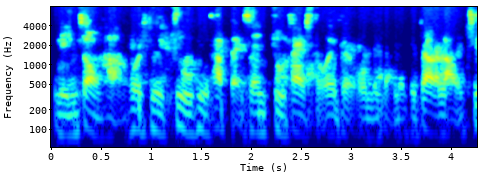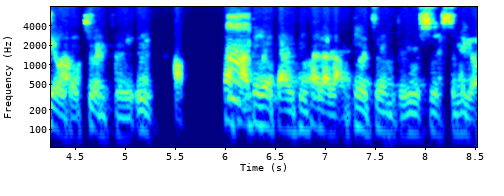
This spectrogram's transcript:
民众哈，或是住户他本身住在所谓的我们讲的比较老旧的建筑物，好，那他就会担心他的老旧建筑物是是不是有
